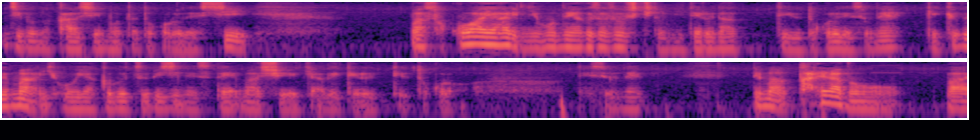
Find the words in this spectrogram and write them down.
自分が関心持ったところですし、まあそこはやはり日本のヤクザ組織と似てるなっていうところですよね。結局まあ違法薬物ビジネスでま収益上げてるっていうところですよね。でまあ彼らの場合、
